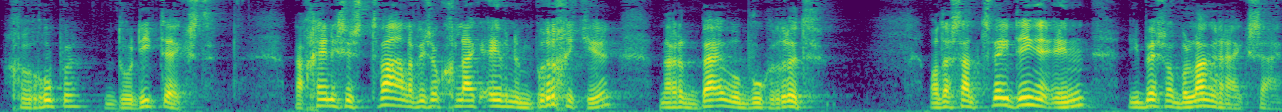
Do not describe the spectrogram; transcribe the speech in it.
geroepen door die tekst. Nou, Genesis 12 is ook gelijk even een bruggetje naar het Bijbelboek Rut. Want daar staan twee dingen in die best wel belangrijk zijn.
